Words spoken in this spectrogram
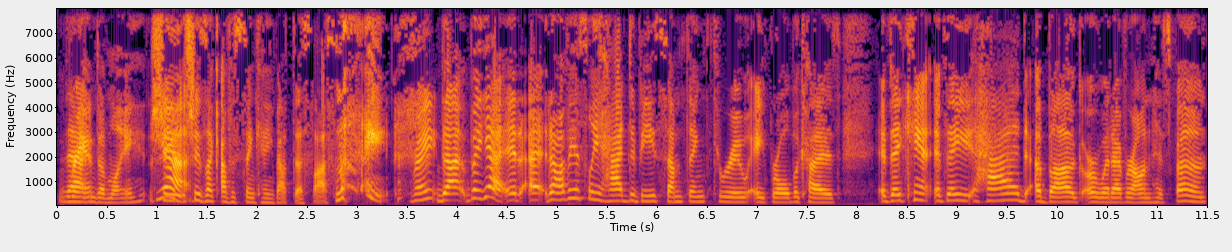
Randomly. She, Yeah. She's like, I was thinking about this last night. Right. That, but yeah, it, it obviously had to be something through April because if they can't, if they had a bug or whatever on his phone,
